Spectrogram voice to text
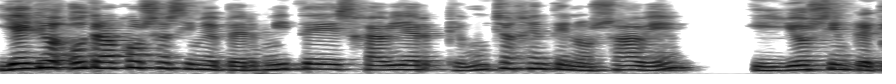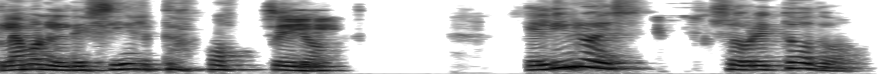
Y hay otra cosa, si me permites, Javier, que mucha gente no sabe, y yo siempre clamo en el desierto, pero el libro es, sobre todo,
